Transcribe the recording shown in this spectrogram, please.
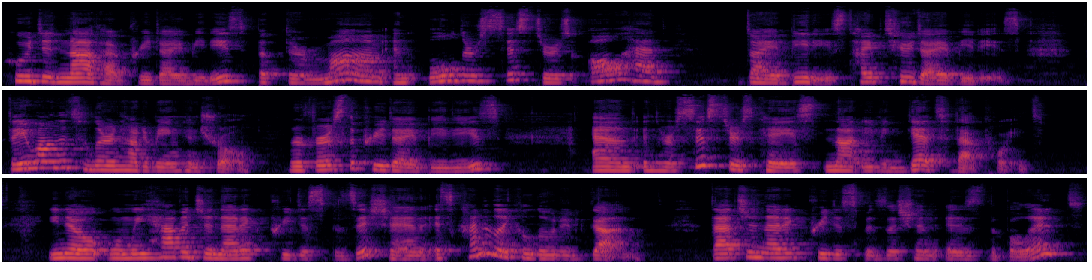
who did not have prediabetes, but their mom and older sisters all had diabetes, type 2 diabetes. They wanted to learn how to be in control, reverse the prediabetes, and in her sister's case, not even get to that point. You know, when we have a genetic predisposition, it's kind of like a loaded gun. That genetic predisposition is the bullet,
